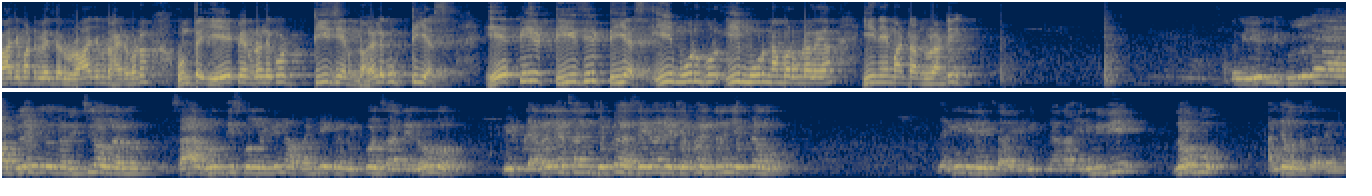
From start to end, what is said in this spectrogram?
రాజమండ్రి వెళ్తారు. రాజమండ్రి హైదరాబాద్ ఉంటే ఏపీ అని ఉండాలి? లేకుంటే టీజీ అని ఉండాలి. లేకుంటే టీఎస్. ఏపీ టీజీ టీఎస్. ఈ మూడు ఈ మూడు నంబర్ ఉండాలిగా? ఈయన ఏమంటాడు చూడండి. అతను ఏంది? ఫుల్గా బుల్లెట్ ఉన్నారు రిచ్గా ఉన్నారు. సార్ రూమ్ తీసుకోండి నా బండి ఇక్కడ పెట్టుకోండి సార్ నేను. మీరు ఇప్పుడు వెళ్ళలేదు సార్ అని చెప్పాము ఎస్ఐ గారు నేను చెప్పాము ఇద్దరం చెప్పాము. జరిగింది ఇదే సార్. ఎనిమిదిన్నర ఎనిమిది లోపు. అంతే అవుతుంది సార్ టైము.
